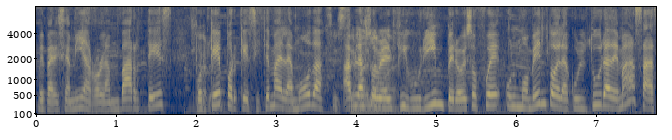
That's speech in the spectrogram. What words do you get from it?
me parece a mí, a Roland Barthes. ¿Por Claro. qué? Porque el sistema de la moda Sistema habla sobre el figurín, pero eso fue un momento de la cultura de masas.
